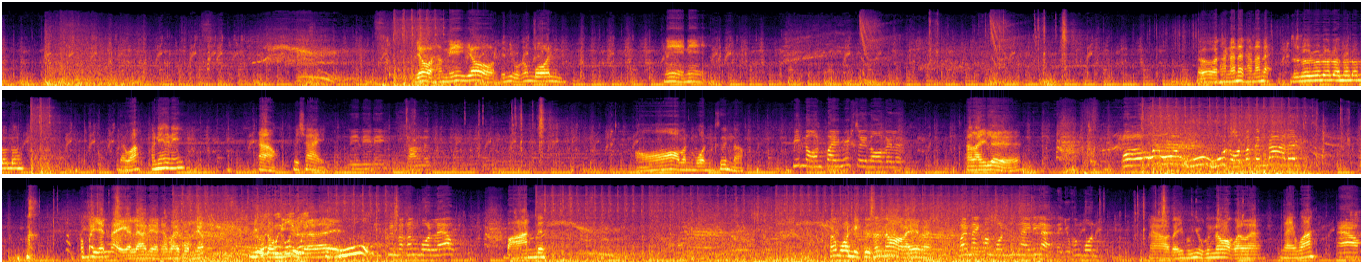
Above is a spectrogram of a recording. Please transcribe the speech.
โยทางนี้โยฉันอยู่ข้างบน นี่นี่เออเออทางนั้นแหละทางนั้นแหละลุลุลุลุลุลุลุลุ ลุไหนวะทางนี้ทางนี้ อ้าว ไม่ใช่ นี่นี่นี่ทางหนึ่งอ๋อ มันวนขึ้นเหรอ พี่หนอนไปไม่เคยรอไปเลย อะไรเลย โอ้โหโอ้โหโอ้โหโดดมาเต็มหน้าเลย เขาไปยันไหนกันแล้วเนี่ยทำไมผมเนี่ยอยู่ตรงนี้อยู่เลยโอ้โหขึ้นมาข้างบนแล้ว บานเลย ข้างบนนี่คือข้างนอกอะไรใช่ไหมไม่ไม่ข้างบนข้างในนี่แหละ แต่อยู่ข้างบน อ้าวแต่นี่ผมอยู่ข้างนอกแล้วนะไงวะ อ้าว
